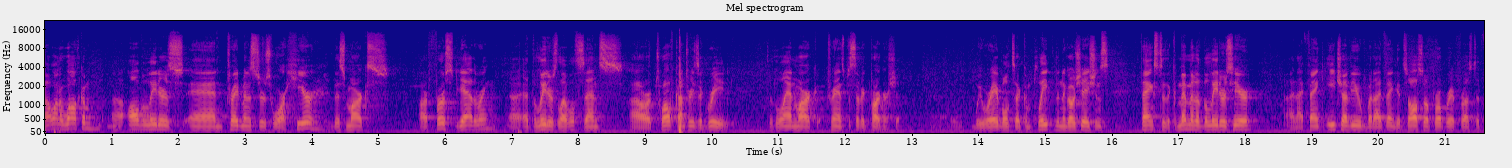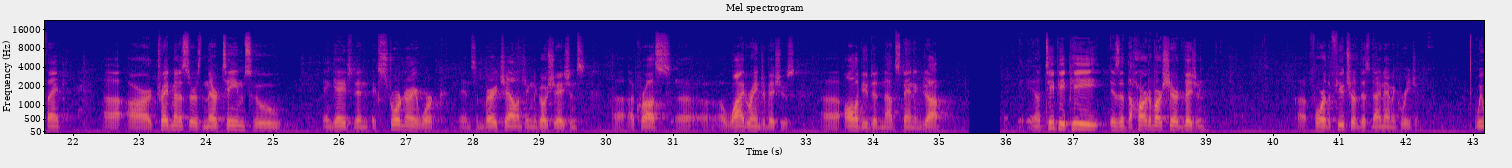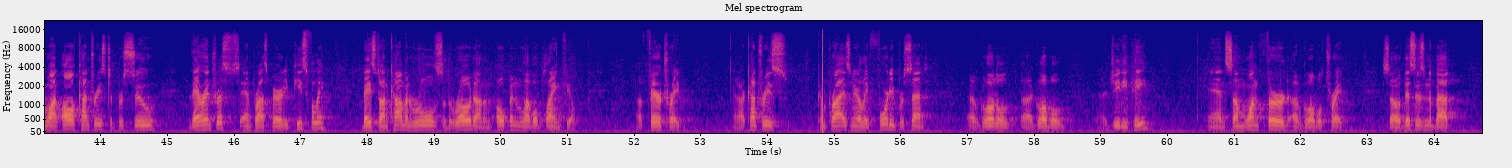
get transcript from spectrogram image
Well, I want to welcome uh, all the leaders and trade ministers who are here. This marks our first gathering uh, at the leaders level since our 12 countries agreed to the landmark Trans-Pacific Partnership. Uh, we were able to complete the negotiations thanks to the commitment of the leaders here, and I thank each of you, but I think it's also appropriate for us to thank uh, our trade ministers and their teams who engaged in extraordinary work in some very challenging negotiations across uh, a wide range of issues. Uh, all of you did an outstanding job. You know, TPP is at the heart of our shared vision uh, for the future of this dynamic region. We want all countries to pursue their interests and prosperity peacefully, based on common rules of the road on an open, level playing field of fair trade. And our countries comprise nearly 40 percent of global, uh, global uh, GDP and some one-third of global trade. So this isn't about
